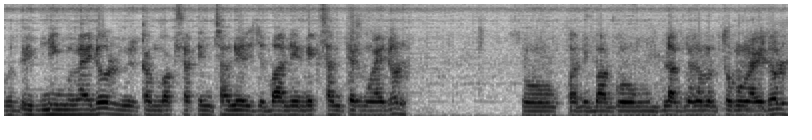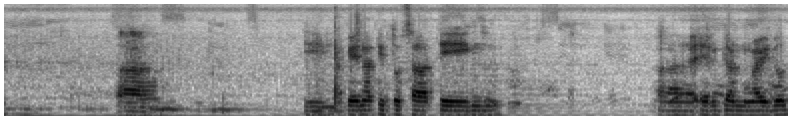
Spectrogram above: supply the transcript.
good evening mga idol. Welcome back sa ating channel, Giovanni Mix Hunter mga idol. So, panibagong vlog na naman to mga idol. Ah, ilagay natin to sa ating ah, airgun mga idol.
